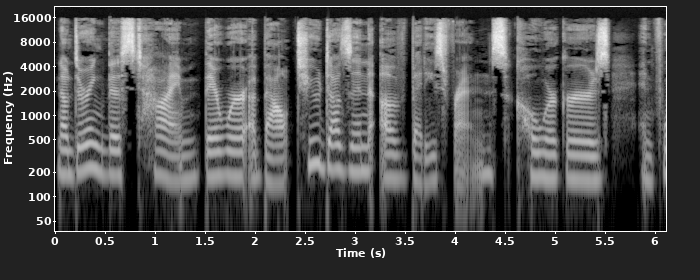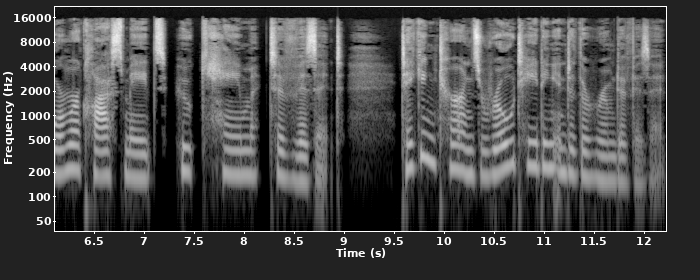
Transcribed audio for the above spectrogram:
Now, during this time, there were about two dozen of Betty's friends, coworkers, and former classmates who came to visit, taking turns rotating into the room to visit.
